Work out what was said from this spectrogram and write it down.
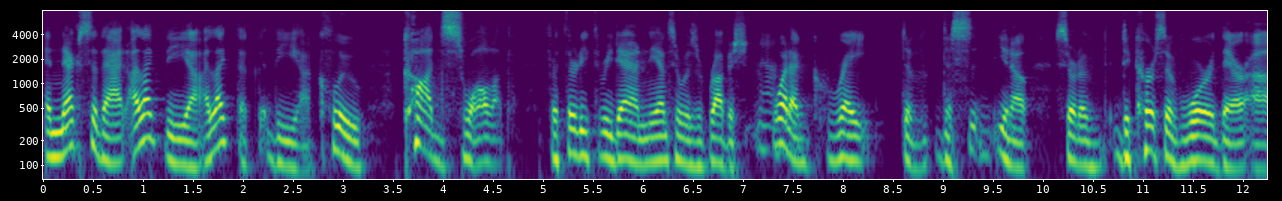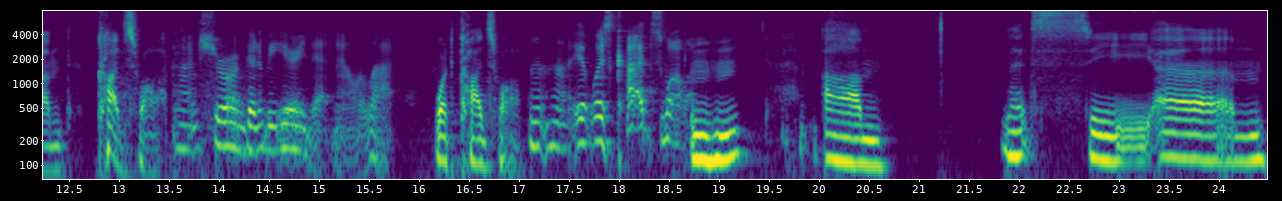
And next to that, I like the uh, I like the the uh, clue codswallop for 33 down and the answer was rubbish. What a great div- dis, you know sort of decursive word there um codswallop. I'm sure I'm going to be hearing that now a lot. What cod swallop? Uh, it was cod swallow. Um, let's see. Um,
